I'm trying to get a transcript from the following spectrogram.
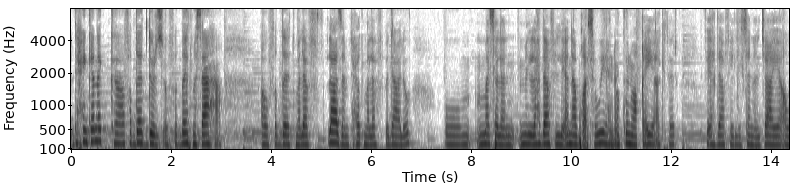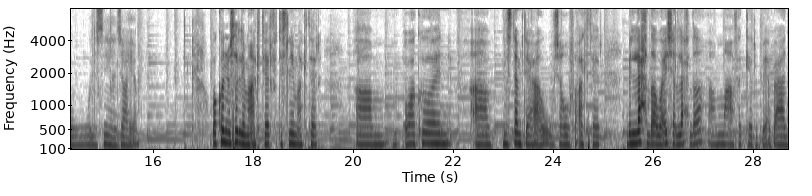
دحين كأنك فضيت درج أو فضيت مساحة أو فضيت ملف. لازم تحط ملف بداله. ومثلا من الأهداف اللي أنا أبغى أسويها إنه أكون واقعية أكثر في أهدافي للسنة الجاية أو للسنين الجاية. وأكون مسلمة أكتر في تسليم أكتر وأكون مستمتعة وشغوفة أكتر باللحظة وأعيش اللحظة ما أفكر بأبعاد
